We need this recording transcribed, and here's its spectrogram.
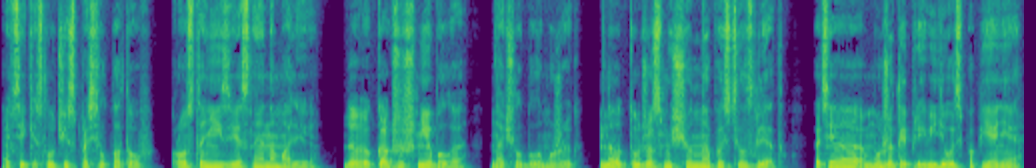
А всякий случай спросил Платов. Просто неизвестные аномалии. Да как же ж не было, начал было мужик. Но тут же смущенно опустил взгляд. Хотя, может, и привиделось по пьяни.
